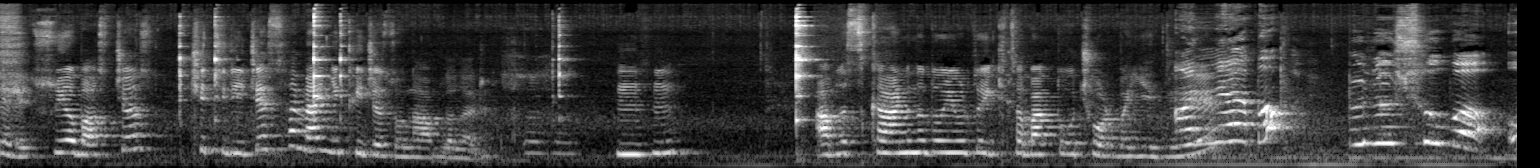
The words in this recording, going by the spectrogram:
Evet suya basacağız, çitileyeceğiz. Hemen yıkayacağız onu ablaları. Hı hı. Ablası karnını doyurdu. iki tabakta o çorba yedi. Anne bak. De su var. O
